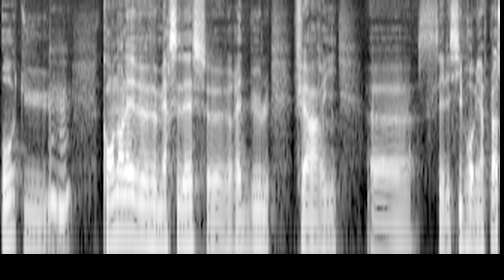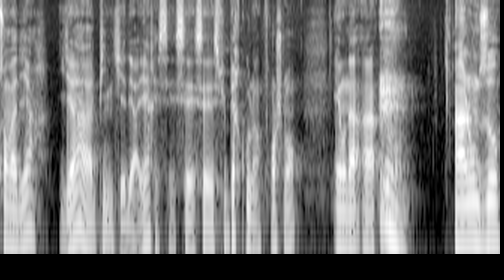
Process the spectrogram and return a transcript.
haut du, Mhm. quand on enlève euh, Mercedes, euh, Red Bull, Ferrari, euh, c'est les six premières places, on va dire. Il y a Alpine qui est derrière et c'est super cool, hein, franchement. Et on a un, un Alonso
